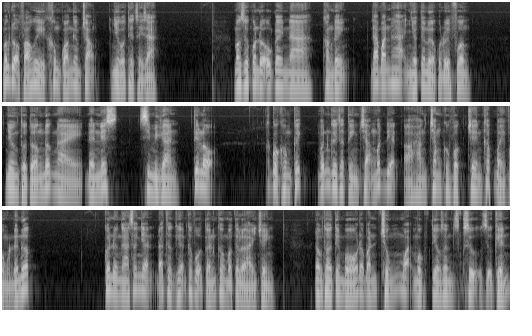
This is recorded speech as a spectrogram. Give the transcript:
mức độ phá hủy không quá nghiêm trọng như có thể xảy ra. Mặc dù quân đội Ukraine khẳng định đã bắn hại nhiều tên lửa của đối phương, nhưng Thủ tướng nước này Denis Simigan tiết lộ các cuộc không kích vẫn gây ra tình trạng mất điện ở hàng trăm khu vực trên khắp 7 vùng đất nước. Quân đội Nga xác nhận đã thực hiện các vụ tấn công bằng tên lửa hành trình, đồng thời tuyên bố đã bắn trúng mọi mục tiêu dân sự dự kiến.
